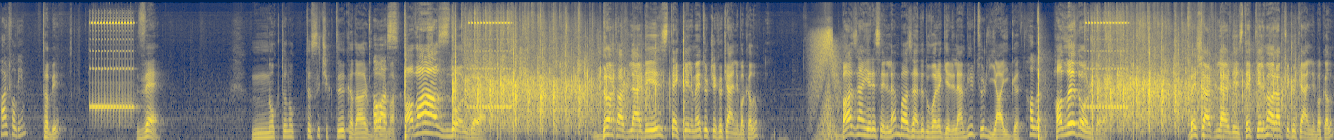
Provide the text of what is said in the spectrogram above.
Harf alayım. Tabii. Ve nokta noktası çıktığı kadar bağırmak. Avaz doğru cevap. Dört harflerdeyiz. Tek kelime Türkçe kökenli bakalım. Bazen yere serilen bazen de duvara gerilen bir tür yaygı. Halı. Halı doğru cevap. Beş harflerdeyiz. Tek kelime Arapça kökenli bakalım.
